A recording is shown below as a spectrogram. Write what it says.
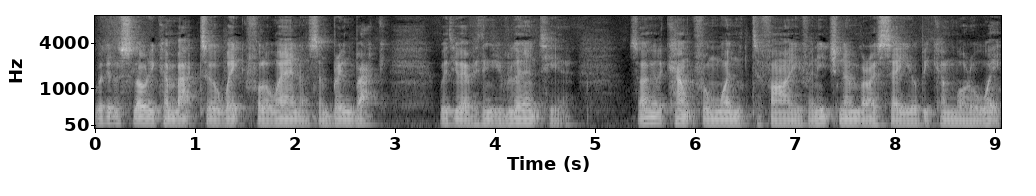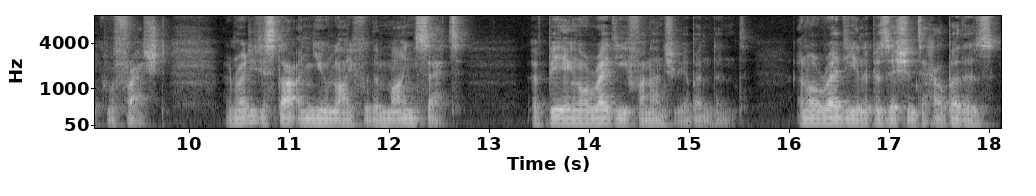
We're going to slowly come back to a wakeful awareness and bring back with you everything you've learnt here. So I'm going to count from one to five, and each number I say you'll become more awake, refreshed, and ready to start a new life with a mindset of being already financially abundant and already in a position to help others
